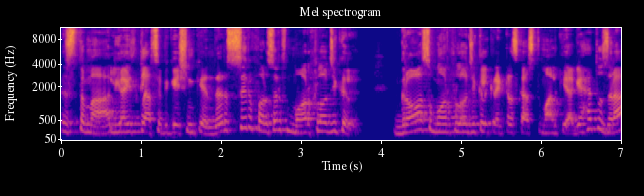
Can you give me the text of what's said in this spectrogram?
इस्तेमाल या इस क्लासिफिकेशन के अंदर सिर्फ़ और सिर्फ़ मॉर्फोलॉजिकल ग्रॉस मॉर्फोलॉजिकल करेक्टर्स का इस्तेमाल किया गया है। तो जरा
